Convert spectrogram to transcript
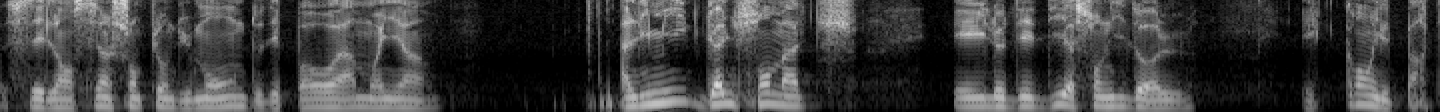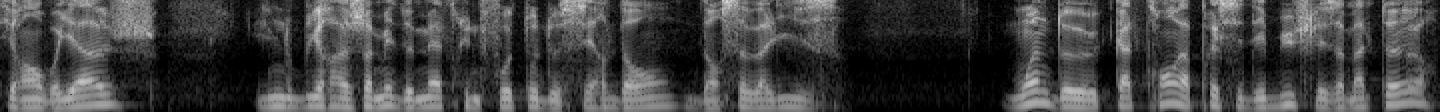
c'est l'ancien champion du monde des poids moyens. Alimi gagne son match et il le dédie à son idole. Et quand il partira en voyage, il n'oubliera jamais de mettre une photo de Cerdan dans sa valise. Moins de quatre ans après ses débuts chez les amateurs,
